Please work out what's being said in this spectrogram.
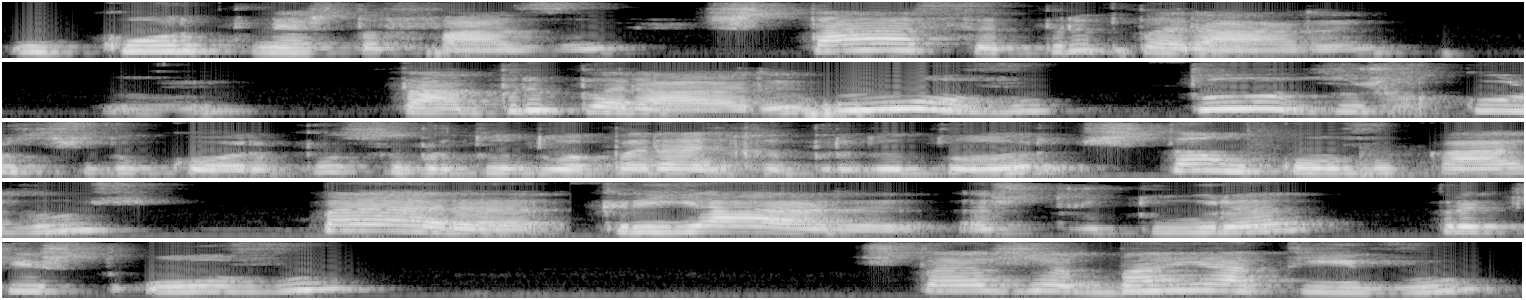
o corpo nesta fase está-se a preparar, é? está a preparar um ovo. Todos os recursos do corpo, sobretudo do aparelho reprodutor, estão convocados para criar a estrutura para que este ovo esteja bem ativo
